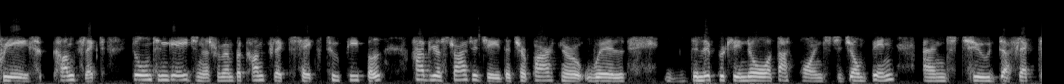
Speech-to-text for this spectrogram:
create conflict, don't engage in it. Remember, conflict takes two people. Have your strategy that your partner will deliberately know at that point to jump in and to deflect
